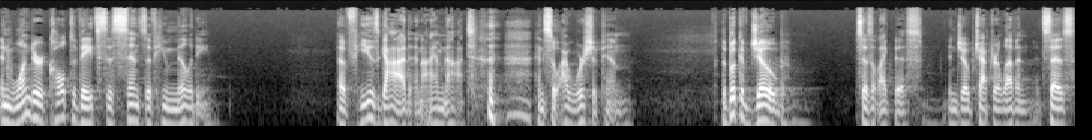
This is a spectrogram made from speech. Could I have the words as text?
And wonder cultivates this sense of humility of He is God and I am not. and so I worship Him. The book of Job says it like this in Job chapter 11. It says,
